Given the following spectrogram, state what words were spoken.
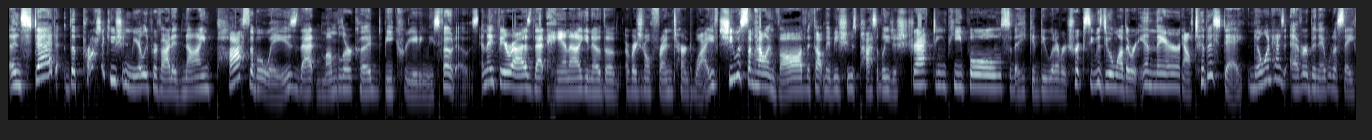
Instead, the prosecution merely provided nine possible ways that Mumler could be creating these photos. And they theorized that Hannah, you know, the original friend turned wife, she was somehow involved. They thought maybe she was possibly distracting people so that he could do whatever tricks he was doing while they were in there. Now, to this day, no one has ever been able to say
